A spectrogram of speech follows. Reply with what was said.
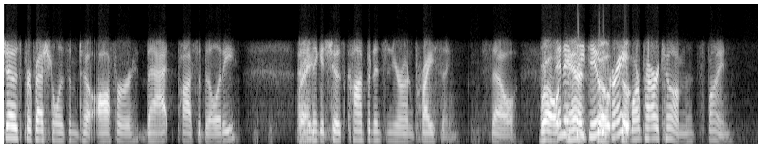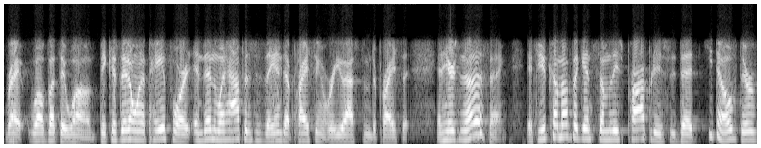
shows professionalism to offer that possibility, and right. I think it shows confidence in your own pricing. So, well, and if and they do, so, great, so, more power to them. That's fine. Right. Well, but they won't because they don't want to pay for it. And then what happens is they end up pricing it where you ask them to price it. And here's another thing: if you come up against some of these properties that you know they're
